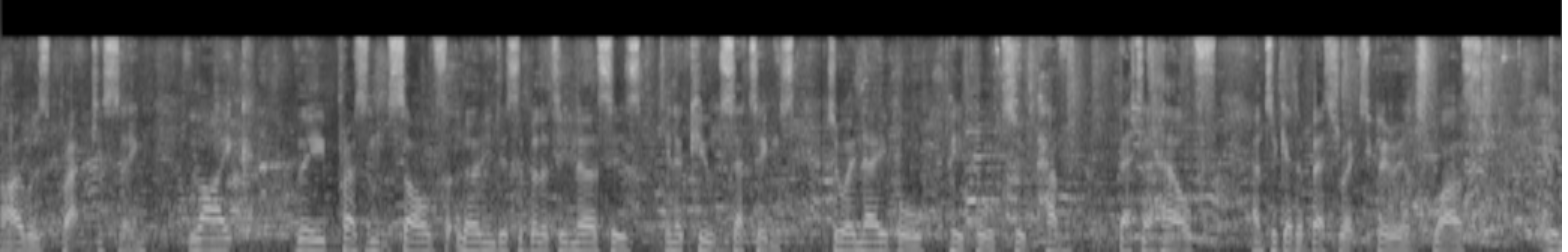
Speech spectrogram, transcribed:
I was practicing, like the presence of learning disability nurses in acute settings to enable people to have better health and to get a better experience whilst in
